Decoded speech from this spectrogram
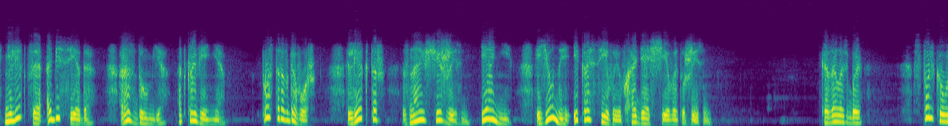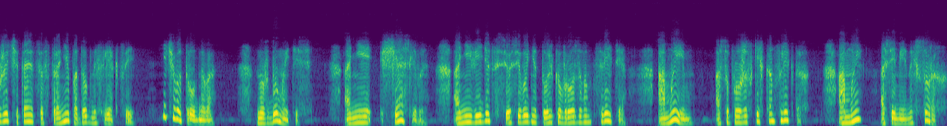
Не лекция, а беседа, раздумья, откровения. Просто разговор. Лектор, знающий жизнь. И они, юные и красивые, входящие в эту жизнь. Казалось бы, столько уже читается в стране подобных лекций. Ничего трудного. Но вдумайтесь, они счастливы, они видят все сегодня только в розовом цвете, а мы им о супружеских конфликтах, а мы о семейных ссорах.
